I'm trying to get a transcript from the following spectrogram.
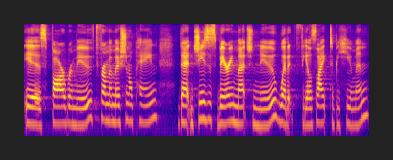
is far removed from emotional pain, that Jesus very much knew what it feels like to be human.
